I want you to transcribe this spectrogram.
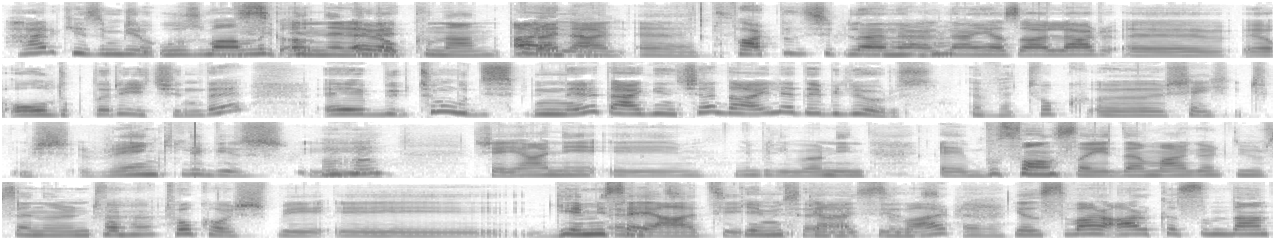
herkesin bir Çok uzmanlık disiplinlere evet, dokunan paralel aynen, evet. farklı disiplinlerden Hı -hı. yazarlar e, e, oldukları için de e, bütün bu disiplinleri derginin içine dahil edebiliyoruz. Evet çok e, şey çıkmış renkli bir Hı -hı şey yani e, ne bileyim örneğin e, bu son sayıda Margaret Yursener'ın çok Aha. çok hoş bir e, gemi evet, seyahati gemi hikayesi var. Evet. Yazısı var. Arkasından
